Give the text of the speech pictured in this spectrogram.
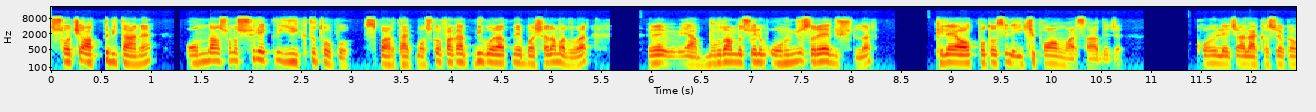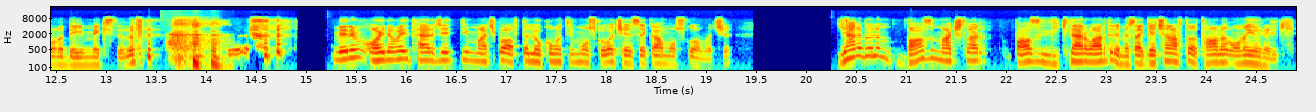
Soçi attı bir tane. Ondan sonra sürekli yıktı topu Spartak Moskova fakat bir gol atmayı başaramadılar. Ve yani buradan da söyleyeyim 10. sıraya düştüler. Play out potasıyla 2 puan var sadece. Konuyla hiç alakası yok ama ona değinmek istedim. Benim oynamayı tercih ettiğim maç bu hafta Lokomotiv Moskova CSK Moskova maçı. Yani böyle bazı maçlar, bazı ligler vardır ya mesela geçen hafta da tamamen ona yönelik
